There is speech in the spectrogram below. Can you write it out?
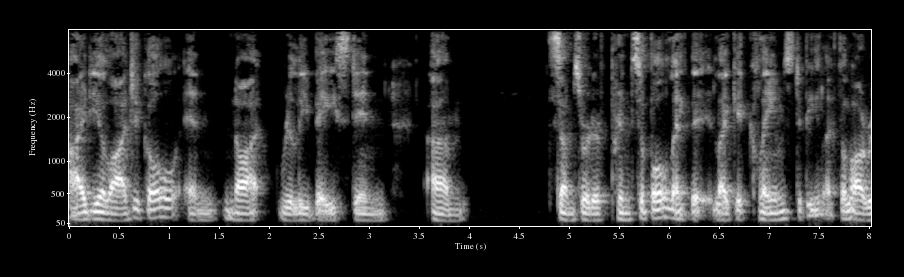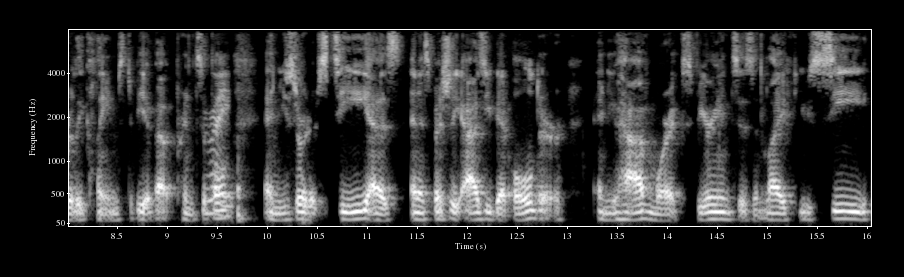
ideological and not really based in um, some sort of principle like the, like it claims to be like the law really claims to be about principle Right. and you sort of see as and especially as you get older and you have more experiences in life you see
